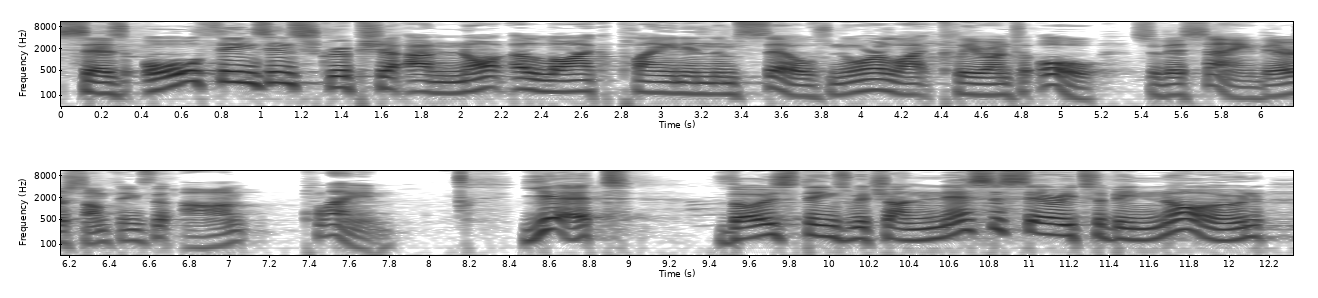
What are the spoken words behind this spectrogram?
says, All things in Scripture are not alike plain in themselves, nor alike clear unto all. So they're saying there are some things that aren't plain. Yet, those things which are necessary to be known,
